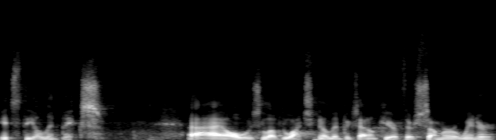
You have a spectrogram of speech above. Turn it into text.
It's the Olympics. I always loved watching the Olympics. I don't care if they're summer or winter.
